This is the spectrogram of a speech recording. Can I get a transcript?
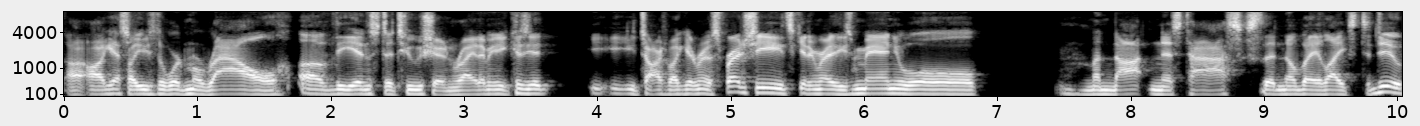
Uh, I guess I'll use the word morale of the institution, right? I mean, because you you talked about getting rid of spreadsheets, getting rid of these manual, monotonous tasks that nobody likes to do.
